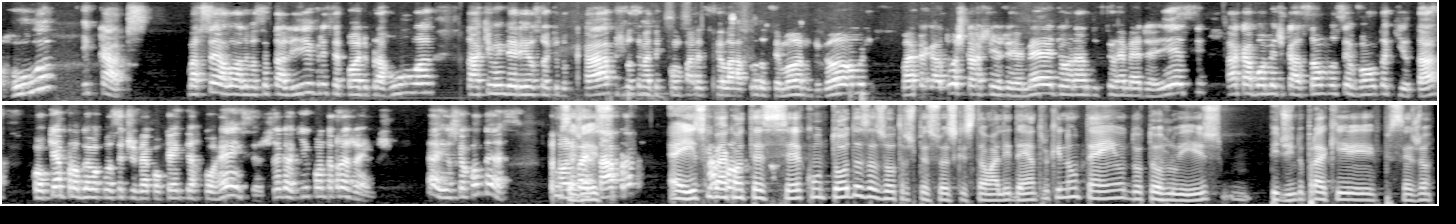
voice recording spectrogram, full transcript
Rua e CAPS. Marcelo, olha, você está livre, você pode ir para a rua, está aqui o endereço aqui do CAPES, você vai ter que comparecer lá toda semana, digamos, vai pegar duas caixinhas de remédio, o horário do seu remédio é esse, acabou a medicação, você volta aqui, tá? Qualquer problema que você tiver, qualquer intercorrência, chega aqui e conta pra gente. É isso que acontece. Então, Ou seja, é isso, pra... é isso que vai acontecer com todas as outras pessoas que estão ali dentro que não tem o Dr. Luiz pedindo para que sejam.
